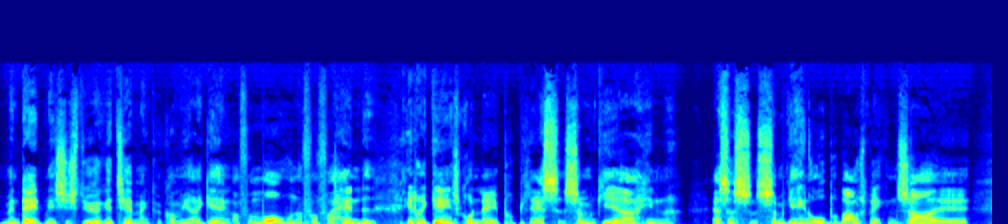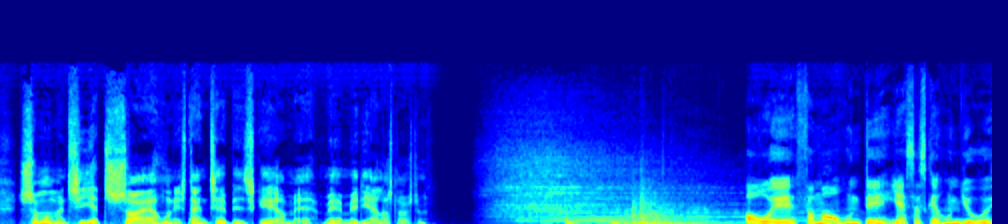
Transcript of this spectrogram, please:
mandatmæssig styrke til, at man kan komme i regering, og formår hun at få forhandlet et regeringsgrundlag på plads, som giver hende altså, som giver hende ro på bagsmækken, så, øh, så må man sige, at så er hun i stand til at bide skære med, med, med de allerstørste. Og øh, formår hun det, ja, så skal hun jo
